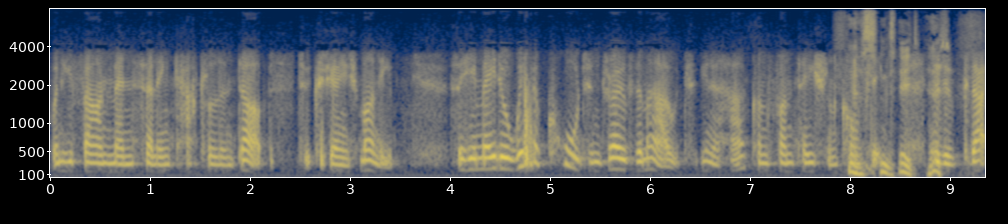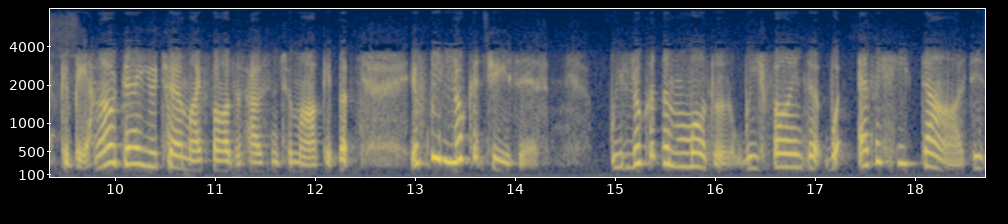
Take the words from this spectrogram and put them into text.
when he found men selling cattle and doves to exchange money. So he made a whip of cords and drove them out. You know, how confrontational conflict indeed, yes. that could be. How dare you turn my father's house into a market? But if we look at Jesus, we look at the model, we find that whatever he does is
